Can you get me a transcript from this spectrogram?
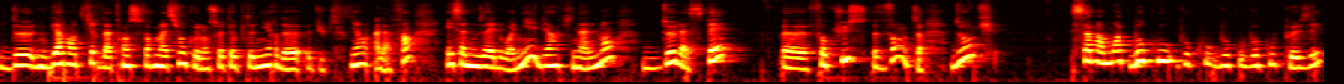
de nous garantir de la transformation que l'on souhaite obtenir du client à la fin, et ça nous a éloigné, eh bien finalement, de l'aspect euh, focus vente. Donc, ça m'a moi beaucoup, beaucoup, beaucoup, beaucoup pesé.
